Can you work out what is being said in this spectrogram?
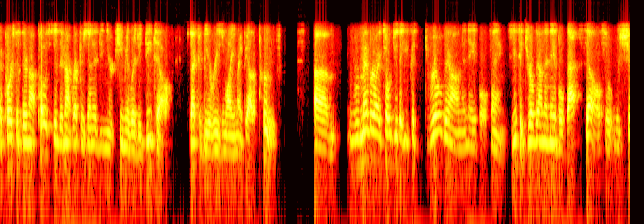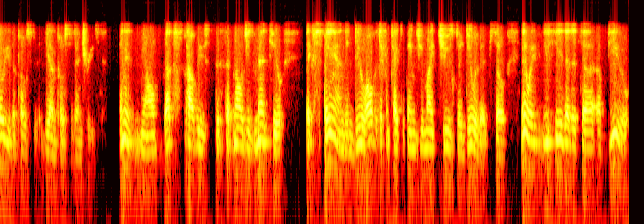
of course, if they're not posted, they're not represented in your accumulated detail. So that could be a reason why you might be out of proof. Um, remember, I told you that you could drill down enable things. You could drill down enable that cell so it would show you the posted, the unposted entries. And it, you know that's how these this technology is meant to expand and do all the different types of things you might choose to do with it. So anyway, you see that it's a, a view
